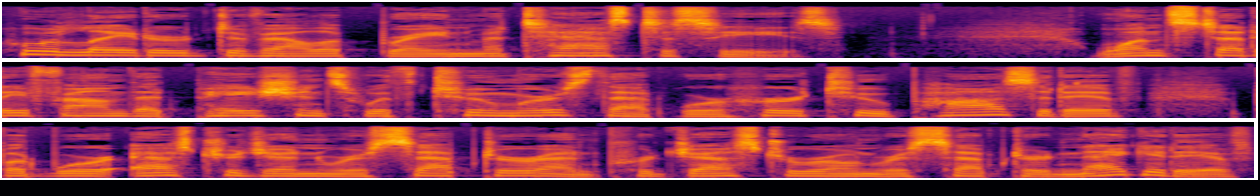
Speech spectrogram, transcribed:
who later developed brain metastases. One study found that patients with tumors that were HER2 positive but were estrogen receptor and progesterone receptor negative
